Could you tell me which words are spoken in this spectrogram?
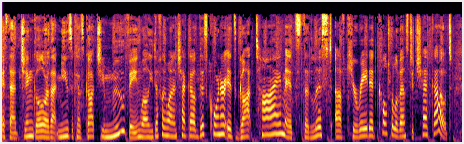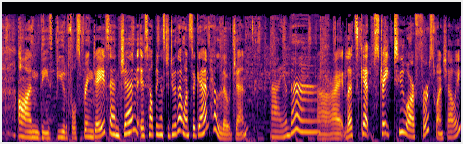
If that jingle or that music has got you moving, well, you definitely want to check out this corner. It's Got Time. It's the list of curated cultural events to check out on these beautiful spring days. And Jen is helping us to do that once again. Hello, Jen. I am back. All right, let's get straight to our first one, shall we?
